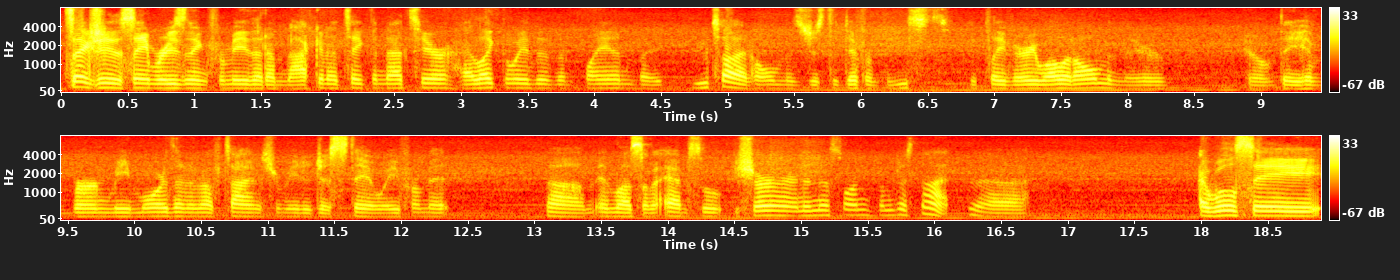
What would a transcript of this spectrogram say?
It's actually the same reasoning for me that I'm not going to take the Nets here. I like the way they've been playing, but Utah at home is just a different beast. They play very well at home, and they're, you know, they have burned me more than enough times for me to just stay away from it um, unless I'm absolutely sure. And in this one, I'm just not. Uh, I will say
